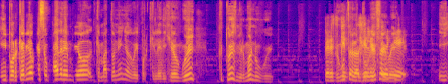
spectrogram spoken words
¿Y por qué vio que su padre vio que mató niños, güey? Porque le dijeron, güey, que tú eres mi hermano, güey. Pero es que, a que tu el hecho jefe, de güey. que ¿Y,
